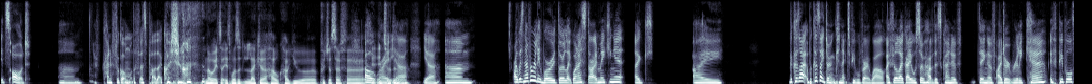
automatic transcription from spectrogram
it's odd. Um, I've kind of forgotten what the first part of that question was. no it, it was like uh, how how you uh, put yourself uh, oh into right, the yeah, yeah. Um, I was never really worried though. Like when I started making it, like I because I because I don't connect to people very well. I feel like I also have this kind of thing of I don't really care if people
